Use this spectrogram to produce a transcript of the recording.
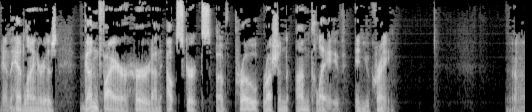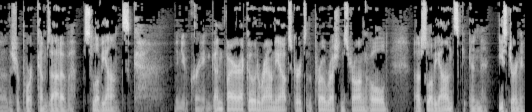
And the headliner is Gunfire Heard on Outskirts of Pro Russian Enclave in Ukraine. Uh, this report comes out of Sloviansk in Ukraine. Gunfire echoed around the outskirts of the pro Russian stronghold of Sloviansk in eastern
